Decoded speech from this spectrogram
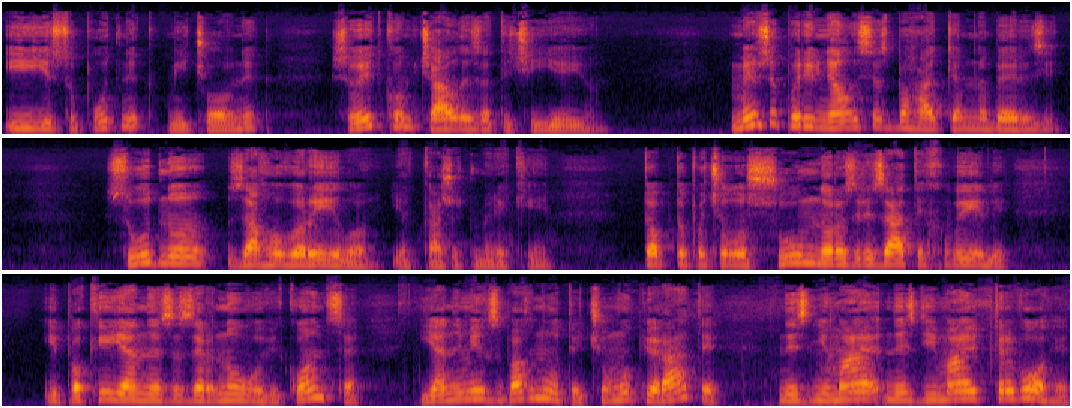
і її супутник, мій човник, швидко мчали за течією. Ми вже порівнялися з багаттям на березі. Судно заговорило, як кажуть моряки, тобто почало шумно розрізати хвилі, і поки я не зазирнув у віконце, я не міг збагнути, чому пірати не, знімаю, не здіймають тривоги.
